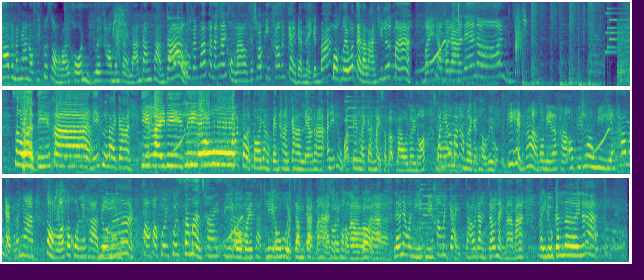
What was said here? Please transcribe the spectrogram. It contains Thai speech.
ข้าวพนักงานออฟฟิศกว่า 200 คน ด้วยข้าวมันไก่ร้านดัง 3 เจ้า ดูกันว่าพนักงานของเราจะชอบกินข้าวมันไก่แบบไหนกันบ้าง บอกเลยว่าแต่ละร้านที่เลือกมา ไม่ธรรมดาแน่นอน สวัสดีค่ะ นี่คือรายการกินไรดีลีโอวูดเปิดตัวอย่างเป็นทางการแล้วนะคะ อันนี้ถือว่าเป็นรายการใหม่สำหรับเราเลยเนาะวันนี้เรามาทำอะไรกันคะวิว ที่เห็นข้างหลังตรงนี้นะคะออฟฟิศเรามีเลี้ยงข้าวมันไก่พนักงาน 200 กว่าคนเลยค่ะเยอะมาก ขอขอบคุณคุณสมานชัย CEO ค่ะบริษัทลีโอวูดจำกัดมหาชนของเราก่อนนะค่ะแล้วในวันนี้มีข้าวมันไก่เจ้าดังเจ้าไหนมาบ้าง ไปดูกันเลยนะคะ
